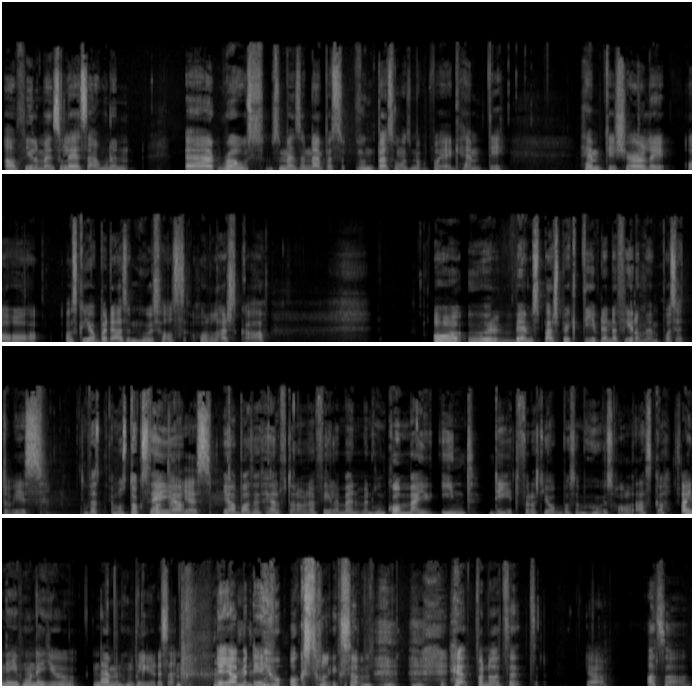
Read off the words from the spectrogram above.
av filmen så läser hon en uh, Rose, som är en sån där pers ung person som är på väg hem till, hem till Shirley och, och ska jobba där som hushållerska. Och ur vems perspektiv den där filmen på sätt och vis Fast jag måste dock säga, återges. jag har bara sett hälften av den filmen, men hon kommer ju inte dit för att jobba som hushållerska. Aj nej, hon är ju, nej men hon blir det sen. ja, ja, men det är ju också liksom helt på något sätt, ja. Alltså,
